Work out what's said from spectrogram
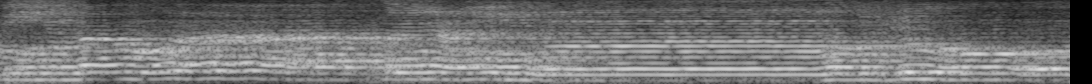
بمواقع النجوم.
